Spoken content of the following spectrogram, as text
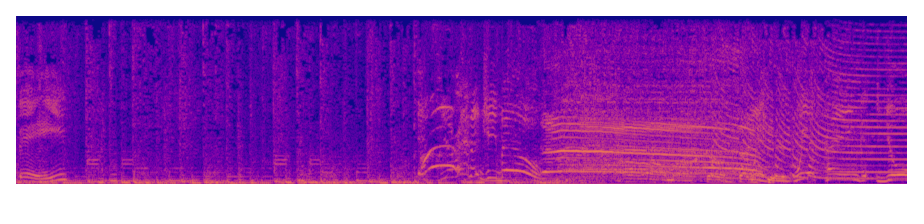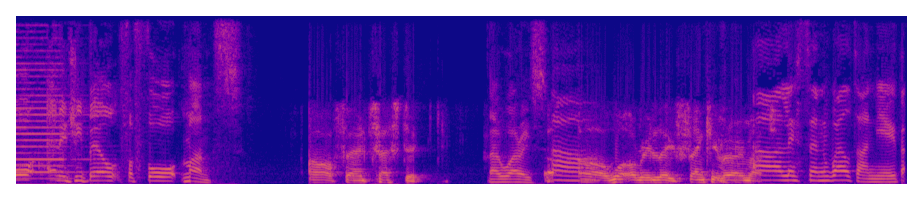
be. It's oh! your energy bill. Oh thank you. We are paying your energy bill for four months. Oh, fantastic. No worries. Oh, what a relief. Thank you very much. Oh, listen, well done, you.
